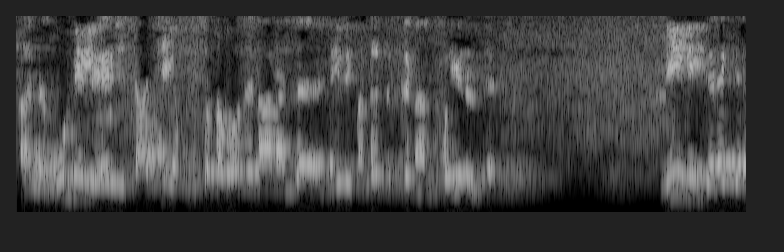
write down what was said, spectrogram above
அந்த கூண்டில் ஏறி சாட்சியம் சொன்னபோது நான் அந்த நீதிமன்றத்திற்கு நான் போயிருந்தேன். நீதி கிடைக்கிற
